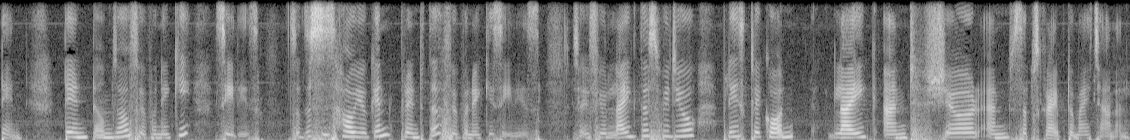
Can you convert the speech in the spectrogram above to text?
10 10 terms of Fibonacci series. So this is how you can print the Fibonacci series. So if you like this video please click on like and share and subscribe to my channel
